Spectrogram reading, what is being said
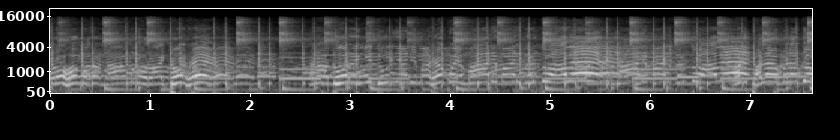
દિલથી મારા નામનો રાખ્યો છે. અને દોરંગી દુનિયાની માથે કોઈ માર માર કરતો આવે. માર માર કરતો આવે ભલા ભલા જો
